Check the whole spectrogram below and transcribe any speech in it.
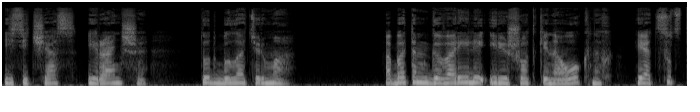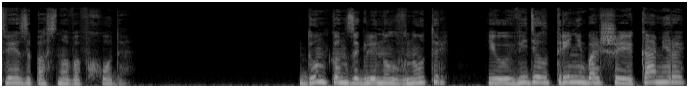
И сейчас, и раньше тут была тюрьма. Об этом говорили и решетки на окнах, и отсутствие запасного входа. Дункан заглянул внутрь и увидел три небольшие камеры,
